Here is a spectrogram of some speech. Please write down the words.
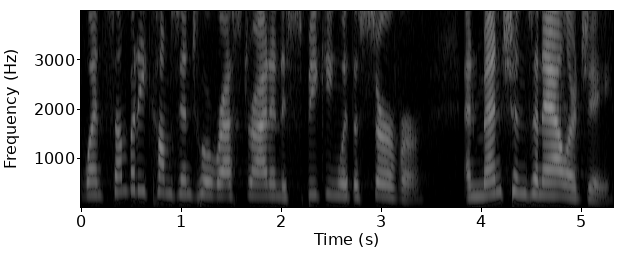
when somebody comes into a restaurant and is speaking with a server and mentions an allergy,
